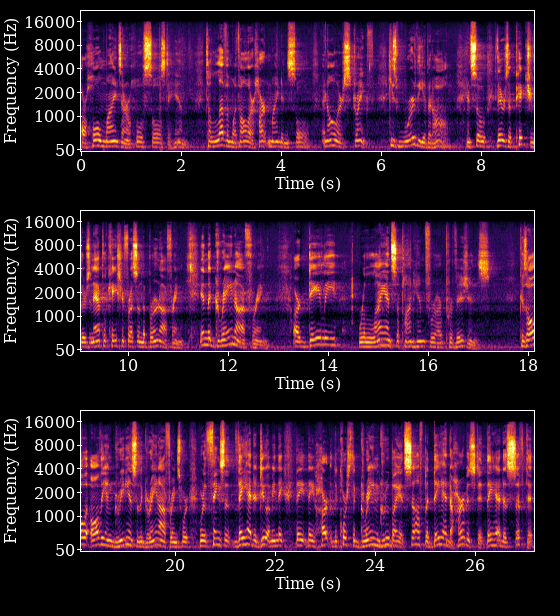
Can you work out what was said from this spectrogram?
our whole minds, and our whole souls to Him, to love Him with all our heart, mind, and soul, and all our strength. He's worthy of it all. And so there's a picture, there's an application for us in the burnt offering. In the grain offering, our daily reliance upon Him for our provisions because all, all the ingredients of the grain offerings were, were things that they had to do. I mean, they, they, they har- of course, the grain grew by itself, but they had to harvest it, they had to sift it,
